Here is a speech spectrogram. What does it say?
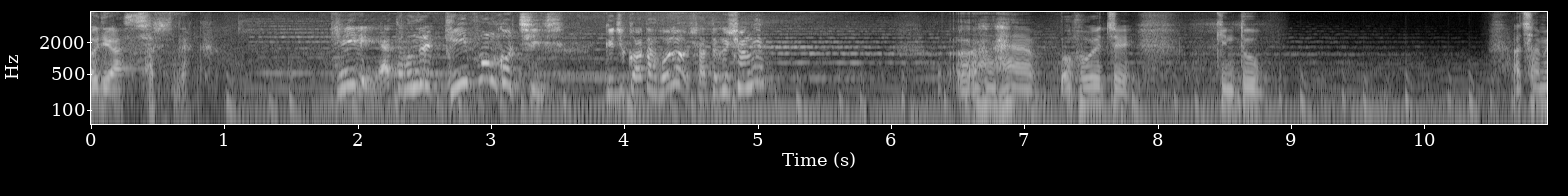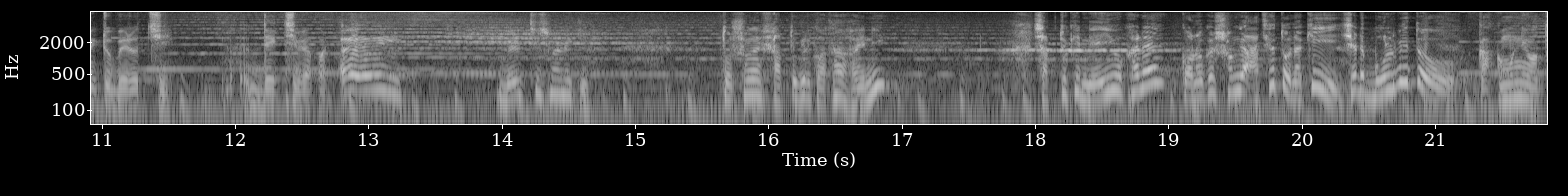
ওই যে আসছে। আসছি দেখ। কি রে এতক্ষণ ধরে কি ফোন করছিস? কিছু কথা হলো সাতকের সঙ্গে? হ্যাঁ হয়েছে। কিন্তু আচ্ছা আমি একটু বেরোচ্ছি। দেখছি ব্যাপার এই, বেরোচ্ছিস মানে কি? তোর সঙ্গে সাত্তুকের কথা হয়নি? সাত্তুকি নেই ওখানে? কনকের সঙ্গে আছে তো নাকি? সেটা বলবি তো। কাকুমনি অত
